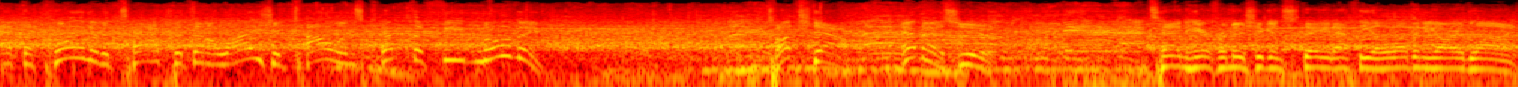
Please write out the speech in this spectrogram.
at the point of attack, but then Elijah Collins kept the feet moving. Touchdown, MSU. 10 here for Michigan State at the 11-yard line.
